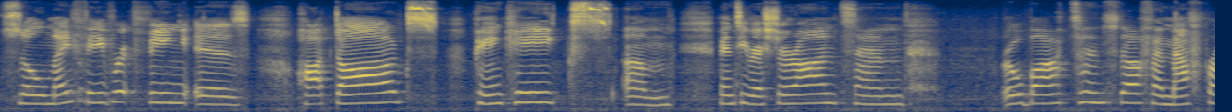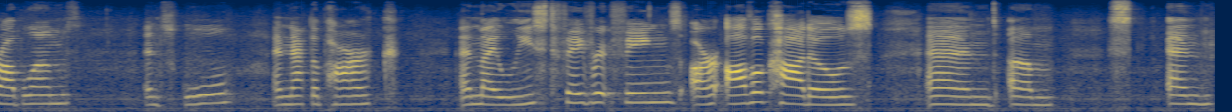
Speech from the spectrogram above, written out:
So my favorite thing is hot dogs, pancakes, um, fancy restaurants, and robots and stuff, and math problems, and school, and at the park. And my least favorite things are avocados, and um, and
